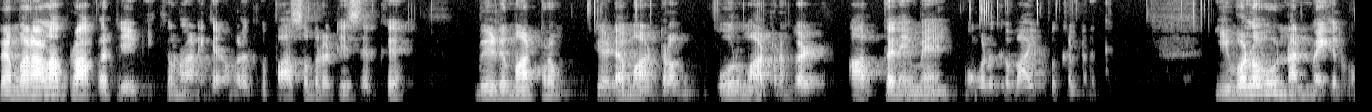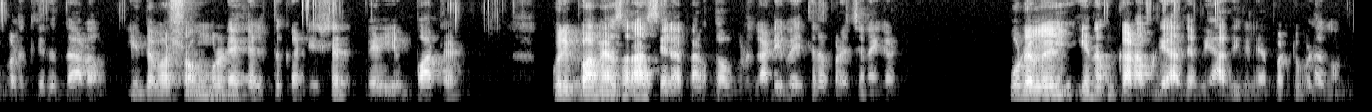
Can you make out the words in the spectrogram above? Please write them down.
ரொம்ப நாளாக ப்ராப்பர்ட்டி விற்கணும்னு நினைக்கிறவங்களுக்கு பாசிபிலிட்டிஸ் இருக்குது வீடு மாற்றம் இடமாற்றம் ஊர் மாற்றங்கள் அத்தனையுமே உங்களுக்கு வாய்ப்புகள் இருக்குது இவ்வளவு நன்மைகள் உங்களுக்கு இருந்தாலும் இந்த வருஷம் உங்களுடைய ஹெல்த் கண்டிஷன் வெரி இம்பார்ட்டன்ட் குறிப்பாக மேசராசியில் பிறந்தவங்களுக்கு அடி பிரச்சனைகள் உடலில் இனம் காண முடியாத வியாதிகள் ஏற்பட்டு விலகும்.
